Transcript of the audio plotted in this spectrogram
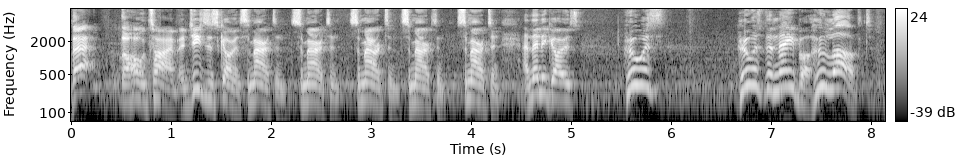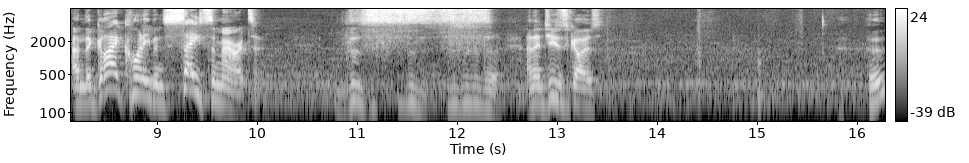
that the whole time. And Jesus going, Samaritan, Samaritan, Samaritan, Samaritan, Samaritan. And then he goes, who was, who was the neighbor? Who loved? And the guy can't even say Samaritan. And then Jesus goes, who?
